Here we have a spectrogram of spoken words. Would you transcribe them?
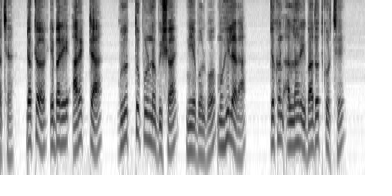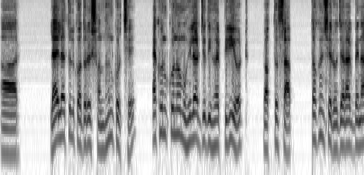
আচ্ছা ডক্টর, এবারে আরেকটা গুরুত্বপূর্ণ বিষয় নিয়ে বলব। মহিলারা যখন আল্লাহর ইবাদত করছে আর লাইলাতুল কদরের সন্ধান করছে, এখন কোনো মহিলার যদি হয় পিরিয়ড, রক্তস্রাব, তখন সে রোজা রাখবে না,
